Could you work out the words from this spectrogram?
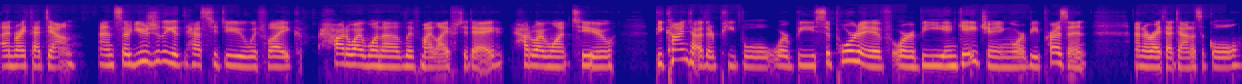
And write that down. And so usually it has to do with like, how do I want to live my life today? How do I want to be kind to other people or be supportive or be engaging or be present? And I write that down as a goal.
